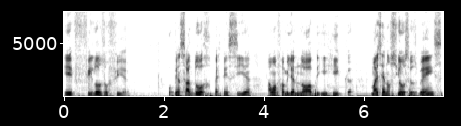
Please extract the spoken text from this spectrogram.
e filosofia. O pensador pertencia a uma família nobre e rica, mas renunciou seus bens,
